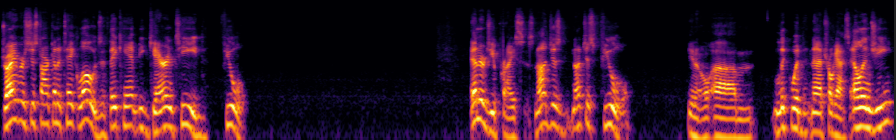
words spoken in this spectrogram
Drivers just aren't going to take loads if they can't be guaranteed fuel. Energy prices, not just not just fuel, you know, um, liquid natural gas, LNG.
